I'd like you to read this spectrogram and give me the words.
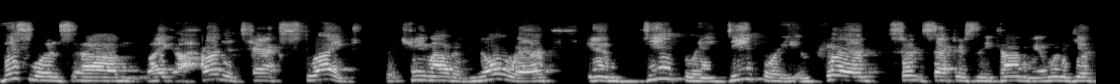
This was um, like a heart attack strike that came out of nowhere and deeply, deeply impaired certain sectors of the economy. I want to give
